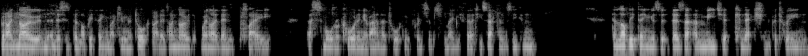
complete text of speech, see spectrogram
But I know, and, and this is the lovely thing about giving a talk about it, is I know that when I then play a small recording of Anna talking, for instance, for maybe 30 seconds, you can. The lovely thing is that there's that immediate connection between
